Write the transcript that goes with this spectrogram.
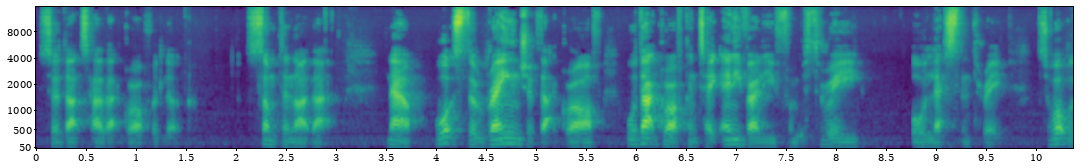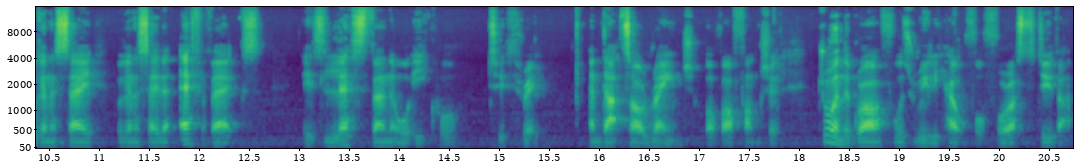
so that's how that graph would look. Something like that. Now, what's the range of that graph? Well, that graph can take any value from 3 or less than 3. So what we're going to say, we're going to say that f of x is less than or equal to 3. And that's our range of our function. Drawing the graph was really helpful for us to do that.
